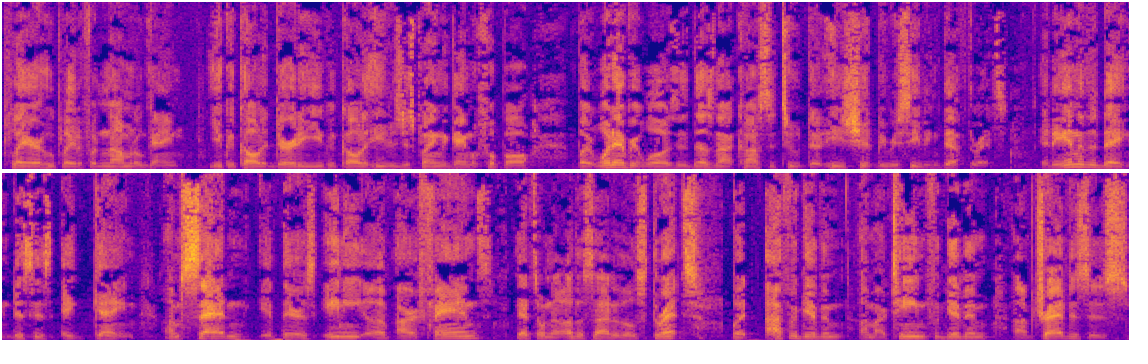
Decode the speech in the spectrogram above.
player who played a phenomenal game. You could call it dirty, you could call it he was just playing the game of football, but whatever it was, it does not constitute that he should be receiving death threats. At the end of the day, this is a game. I'm saddened if there's any of our fans that's on the other side of those threats but I forgive him. Um, our team forgive him. Um, Travis is,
